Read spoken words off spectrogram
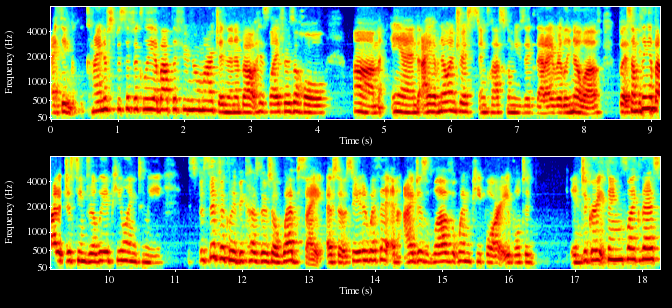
I think, kind of specifically about the funeral march and then about his life as a whole. Um, and I have no interest in classical music that I really know of, but something about it just seemed really appealing to me specifically because there's a website associated with it. And I just love when people are able to integrate things like this.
